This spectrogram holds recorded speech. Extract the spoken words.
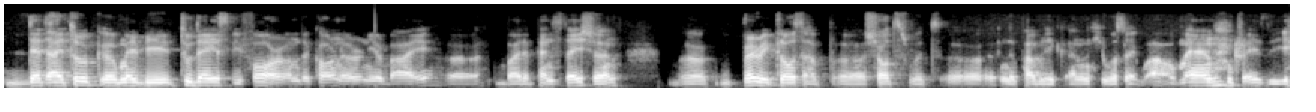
that I took uh, maybe two days before on the corner nearby uh, by the Penn Station. Uh, very close up uh, shots with uh, in the public, and he was like, "Wow, man, crazy!"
